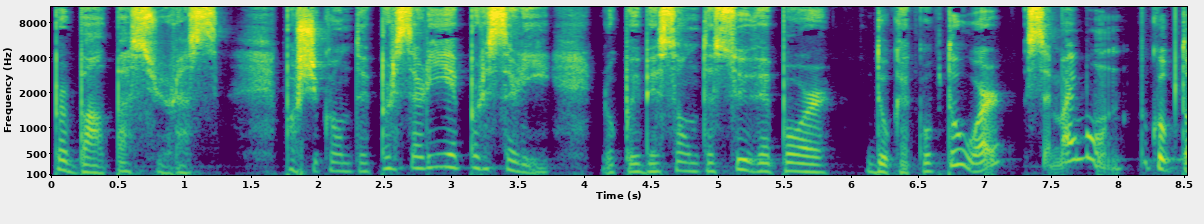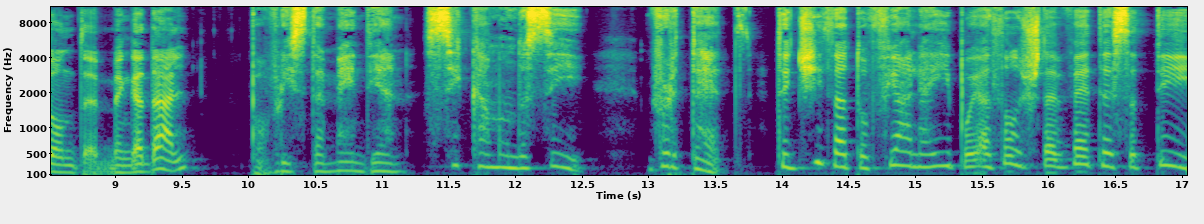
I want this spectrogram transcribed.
përballë pasqyrës. Po shikonte përsëri e përsëri, nuk po i besonte syve por duke kuptuar se majmun kuptonte me ngadalë, Po vriste mendjen, si ka mundësi? Vërtet, të gjitha ato fjalë ai po ia thoshte vetes së tij.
